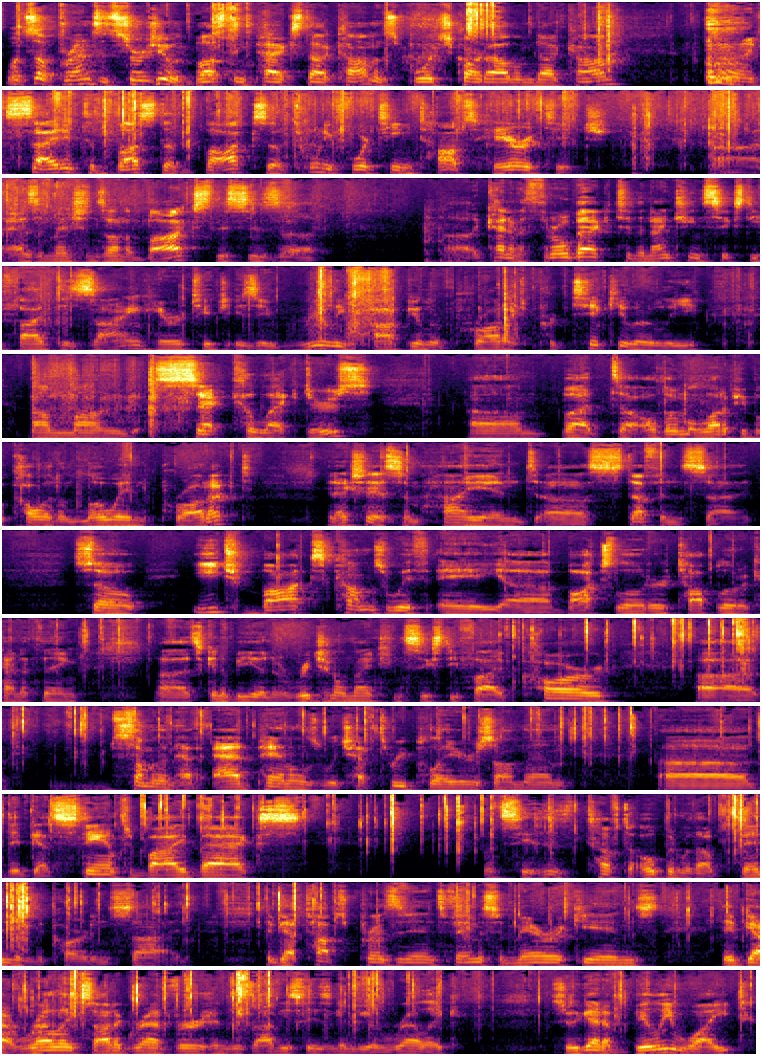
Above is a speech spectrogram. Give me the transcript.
What's up, friends? It's Sergio with BustingPacks.com and SportsCardAlbum.com. Excited to bust a box of 2014 Topps Heritage. Uh, as it mentions on the box, this is a, uh, kind of a throwback to the 1965 design. Heritage is a really popular product, particularly among set collectors. Um, but uh, although a lot of people call it a low-end product, it actually has some high-end uh, stuff inside. So each box comes with a uh, box loader, top loader kind of thing. Uh, it's going to be an original 1965 card. Uh, some of them have ad panels, which have three players on them. Uh, they've got stamped buybacks. Let's see, this is tough to open without bending the card inside. They've got Topps Presidents, Famous Americans. They've got relics, autographed versions. This obviously is going to be a relic. So we got a Billy White,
